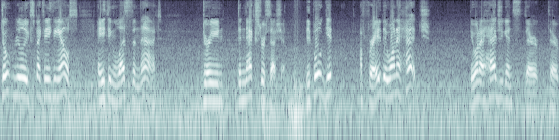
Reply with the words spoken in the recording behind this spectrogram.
don't really expect anything else, anything less than that during the next recession. People get afraid, they want to hedge. They want to hedge against their their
